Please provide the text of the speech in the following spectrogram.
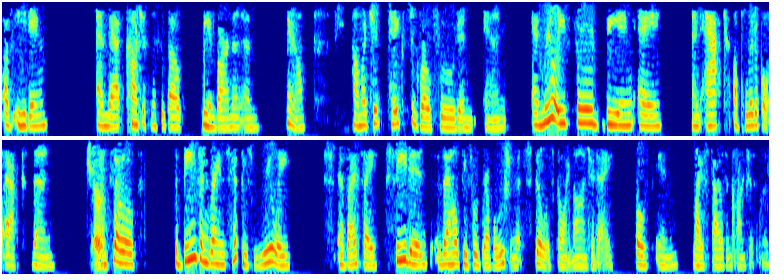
of eating and that consciousness about the environment and, you know, how much it takes to grow food and, and, and really food being a, an act, a political act then. Sure. And so the beans and grains hippies really, as I say, seeded the healthy food revolution that still is going on today, both in lifestyles and consciousness.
